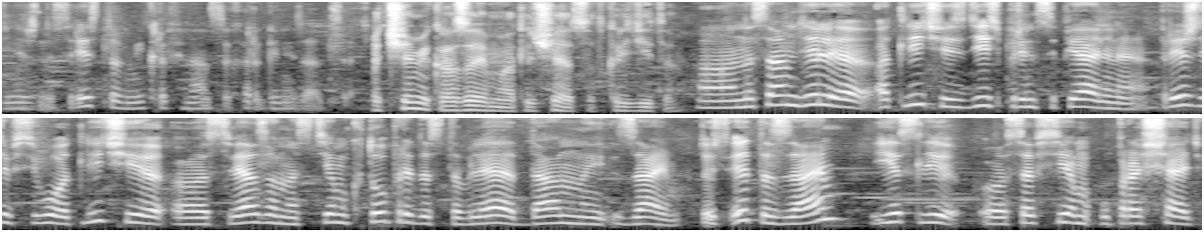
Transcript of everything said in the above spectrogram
денежные средства в микрофинансовых организациях. А чем микрозаймы отличаются от кредита? А, На самом деле отличие здесь принципиальное. Прежде всего отличие э, связано с тем, кто предоставляет данный займ. То есть это займ, если э, совсем упрощать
